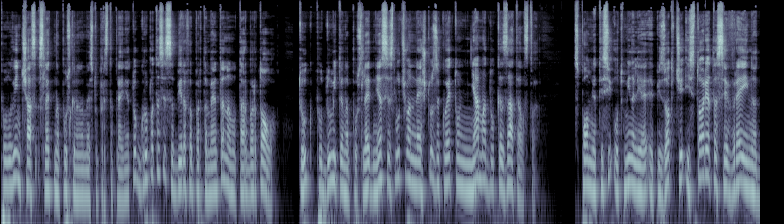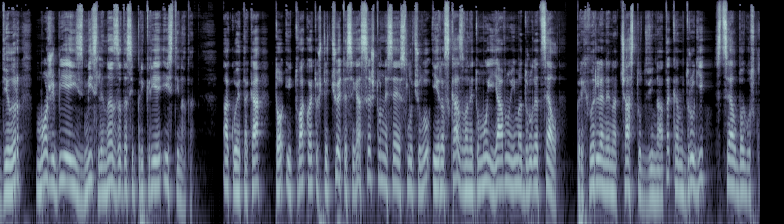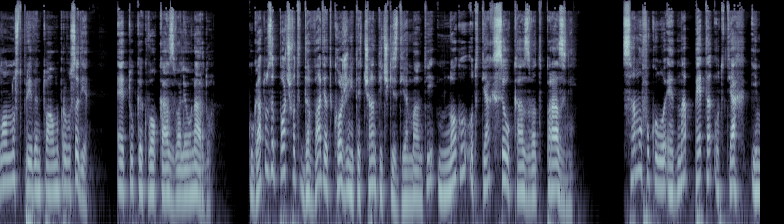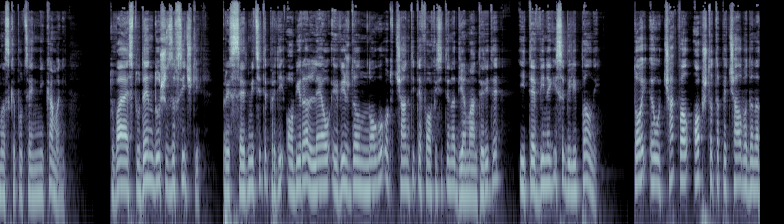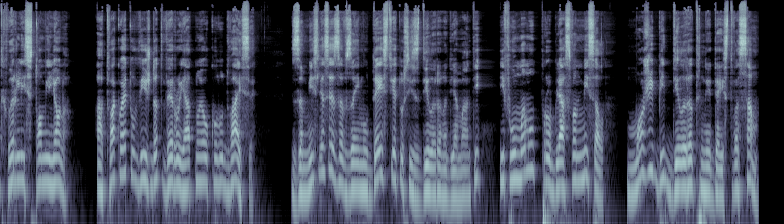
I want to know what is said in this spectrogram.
Половин час след напускане на местопрестъплението, групата се събира в апартамента на нотар Бартоло. Тук, по думите на последния, се случва нещо, за което няма доказателства. Спомняте си от миналия епизод, че историята с евреи на Дилър може би е измислена, за да се прикрие истината. Ако е така, то и това, което ще чуете сега, също не се е случило и разказването му явно има друга цел – прехвърляне на част от вината към други с цел благосклонност при евентуално правосъдие. Ето какво казва Леонардо. Когато започват да вадят кожените чантички с диаманти, много от тях се оказват празни. Само в около една пета от тях има скъпоценни камъни. Това е студен душ за всички. През седмиците преди обира Лео е виждал много от чантите в офисите на диамантерите и те винаги са били пълни. Той е очаквал общата печалба да надхвърли 100 милиона, а това, което виждат, вероятно е около 20. Замисля се за взаимодействието си с дилъра на диаманти и в ума му проблясва мисъл – може би дилърът не действа сам.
